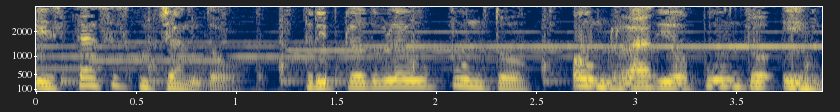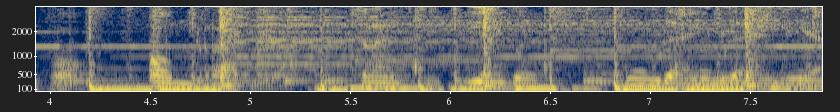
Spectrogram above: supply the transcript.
Estás escuchando www.omradio.info. Om Radio, transmitiendo pura energía.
